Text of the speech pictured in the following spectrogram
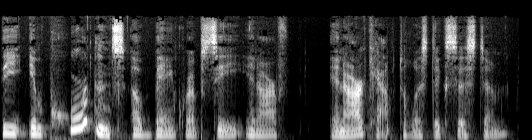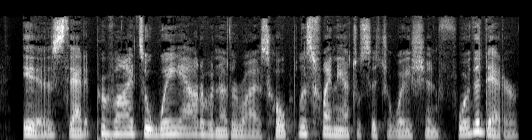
The importance of bankruptcy in our in our capitalistic system is that it provides a way out of an otherwise hopeless financial situation for the debtor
